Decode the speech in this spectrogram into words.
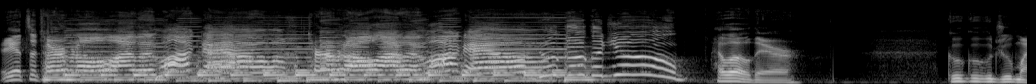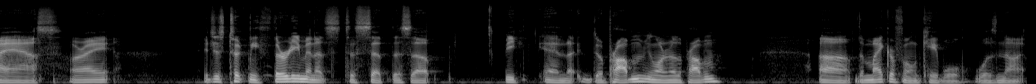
It's a Terminal Island lockdown. Terminal Island lockdown. Goo goo goo joob. Hello there. Goo goo goo joob my ass. All right. It just took me 30 minutes to set this up. Be- and the problem, you want to know the problem? Uh, the microphone cable was not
